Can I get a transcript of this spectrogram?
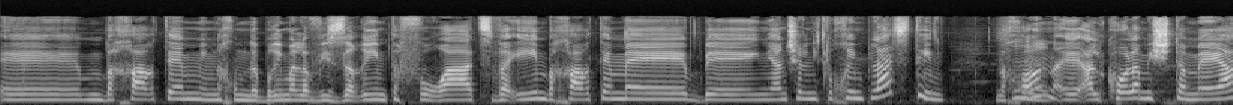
אה, בחרתם, אם אנחנו מדברים על אביזרים, תפאורה, צבעים, בחרתם אה, בעניין של ניתוחים פלסטיים, נכון? אה, על כל המשתמע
